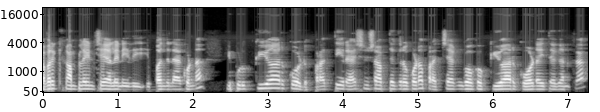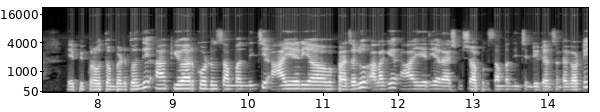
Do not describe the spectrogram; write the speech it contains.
ఎవరికి కంప్లైంట్ చేయాలనేది ఇబ్బంది లేకుండా ఇప్పుడు క్యూఆర్ కోడ్ ప్రతి రేషన్ షాప్ దగ్గర కూడా ప్రత్యేకంగా ఒక క్యూఆర్ కోడ్ అయితే కనుక ఏపీ ప్రభుత్వం పెడుతోంది. ఆ క్యూఆర్ కోడ్కు సంబంధించి ఆ ఏరియా ప్రజలు అలాగే ఆ ఏరియా రేషన్ షాప్కి సంబంధించిన డీటెయిల్స్ ఉంటాయి కాబట్టి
